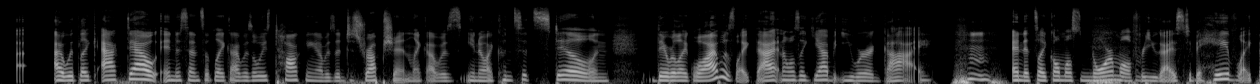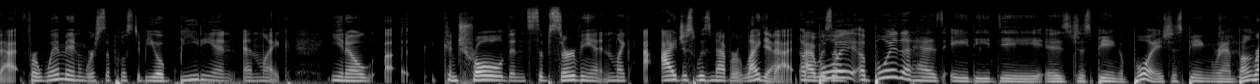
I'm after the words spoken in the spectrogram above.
I would like act out in a sense of like I was always talking. I was a disruption. Like I was, you know, I couldn't sit still. And they were like, well, I was like that. And I was like, yeah, but you were a guy. and it's like almost normal for you guys to behave like that. For women, we're supposed to be obedient and like, you know, uh, controlled and subservient and like I- just was never like that. A I was a boy, a, boy that has ADD is just being a boy. It's just being rambunctious.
